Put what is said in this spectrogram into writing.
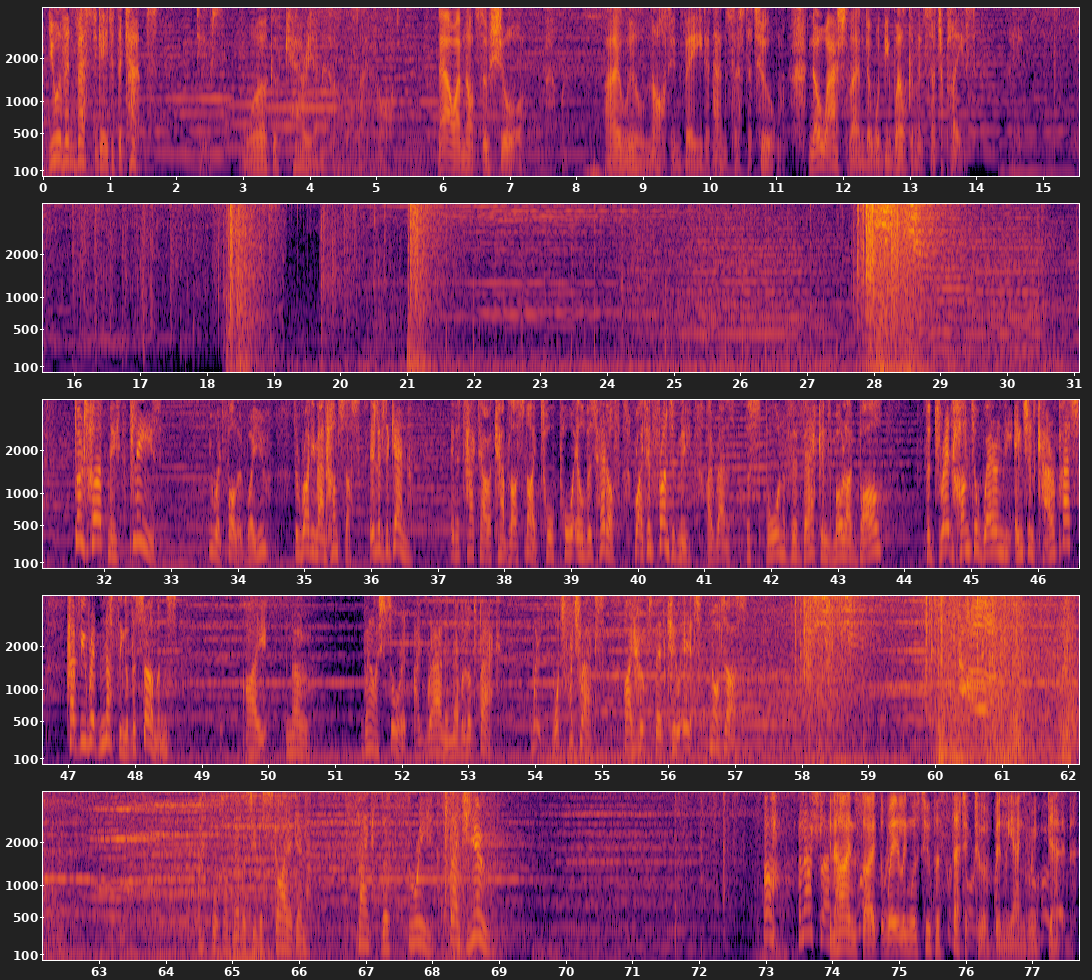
You have investigated the camps. Deuce. Work of carrion animals, I thought. Now I'm not so sure. I will not invade an ancestor tomb. No Ashlander would be welcome in such a place. Don't hurt me, please! You weren't followed, were you? The ruddy man hunts us. It lives again. It attacked our camp last night, tore poor Ilva's head off, right in front of me. I ran as the spawn of Vivec and Molag Bal? The dread hunter wearing the ancient carapace? Have you read nothing of the sermons? I... no. When I saw it, I ran and never looked back. Wait, watch for traps. I hoped they'd kill it, not us. Thought I'd never see the sky again. Thank the three. Thank you. Ah, Ashlander. In hindsight, the wailing was too pathetic to have been the angry dead.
